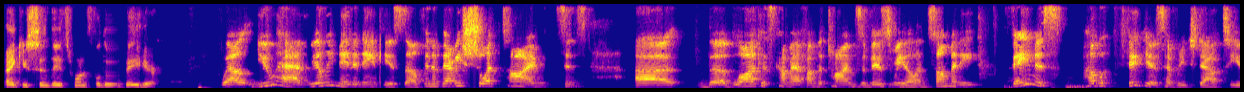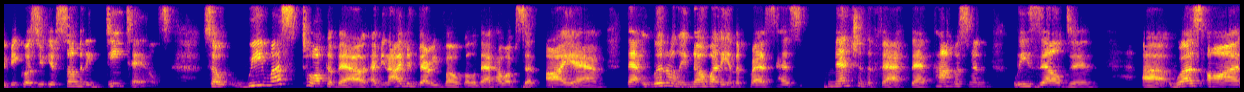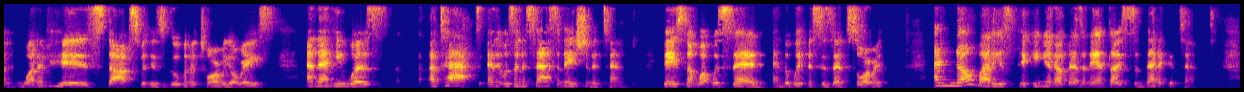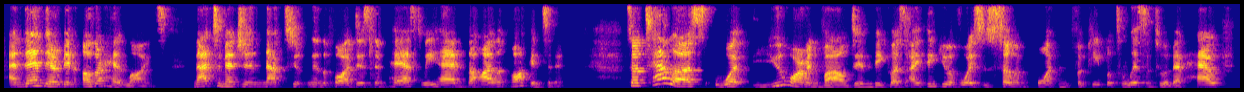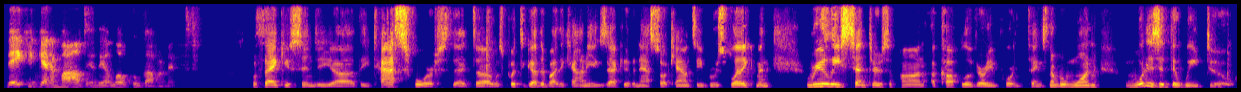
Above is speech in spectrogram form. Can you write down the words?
Thank you, Cindy. It's wonderful to be here. Well, you have really made a name for yourself in a very short time since uh, the blog has come out from the Times of Israel, and so many famous public figures have reached out to you because you give so many details. So we must talk about, I mean, I've been very vocal about how upset I am that literally nobody in the press has mentioned the fact that Congressman Lee Zeldin uh, was on one of his stops for his gubernatorial race and that he was attacked and it was an assassination attempt based on what was said and the witnesses that saw it. And nobody is picking it up as an anti Semitic attempt. And then there have been other headlines, not to mention, not to, in the far distant past, we had the Highland Park incident so tell us what you are involved in because I think your voice is so important for people to listen to about how they can get involved in their local government. Well, thank you, Cindy. Uh, the task force that uh, was put together by the county executive in Nassau County, Bruce Blakeman, really centers upon a couple of very important things. Number one, what is it that we do?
